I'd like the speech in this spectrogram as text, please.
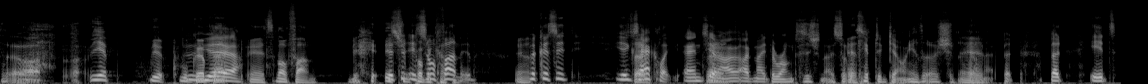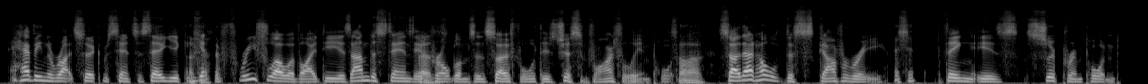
So, uh, yep, yep. We'll go Yeah. back. Yeah, it's not fun. It it's, it's not fun. Because it exactly. And you so- know i made the wrong decision. I sort of Yes. kept it going. I thought i should have Yeah. done that. But but it's having the right circumstances so you can Okay. get the free flow of ideas understand their So- problems and so forth is just vitally important. So, so that whole discovery thing is super important.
